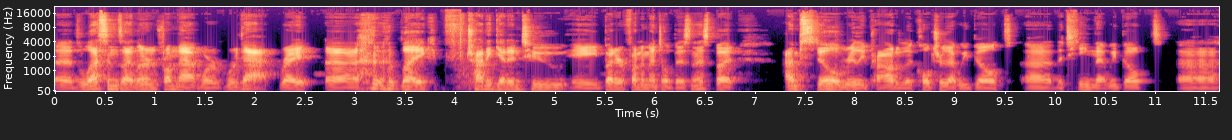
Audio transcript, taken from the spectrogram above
uh, the lessons I learned from that were were that right, uh, like try to get into a better fundamental business, but. I'm still really proud of the culture that we built, uh, the team that we built, uh,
